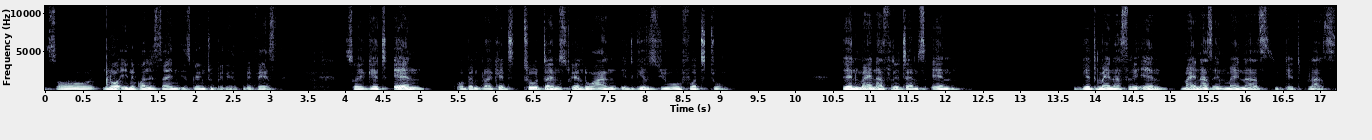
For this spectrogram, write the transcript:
So no inequality sign is going to be reversed. So you get n open bracket 2 times 21 it gives you 42 then minus 3 times n you get minus 3n minus and minus you get plus.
